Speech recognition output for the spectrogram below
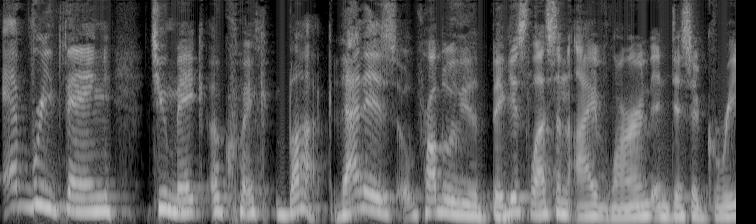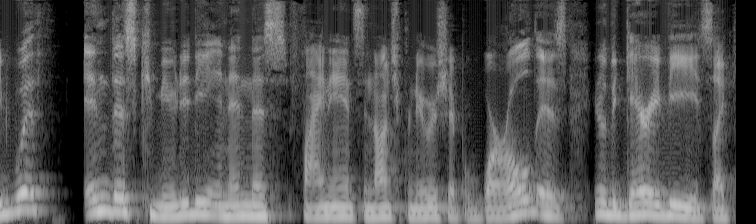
everything to make a quick buck. That is probably the biggest lesson I've learned and disagreed with in this community and in this finance and entrepreneurship world is, you know, the Gary. It's like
